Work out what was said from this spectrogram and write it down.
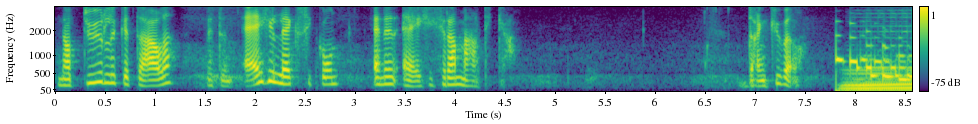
natuurlijke talen met een eigen lexicon en een eigen grammatica. Dank u wel. Thank you.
